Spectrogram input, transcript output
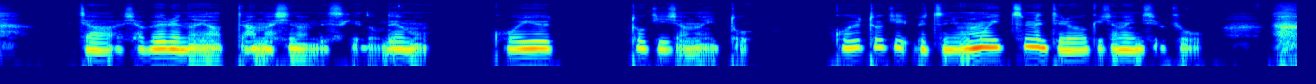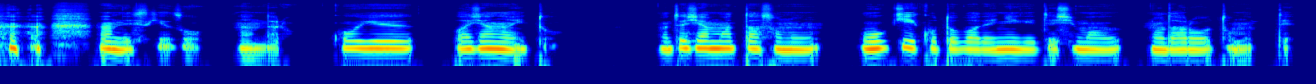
じゃあ喋るなやって話なんですけど、でも、こういう時じゃないと、こういう時別に思い詰めてるわけじゃないんですよ、今日。なんですけど、なんだろう。こういう場じゃないと、私はまたその大きい言葉で逃げてしまうのだろうと思って、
